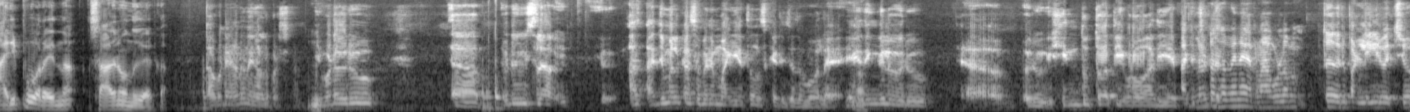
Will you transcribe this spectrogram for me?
അരിപ്പ് പറയുന്ന സാധനം ഒന്ന് കേൾക്കാം. അവിടെയാണ് നിങ്ങളുടെ പ്രശ്നം. ഇവിടെ ഒരു ഒരു ഇസ്ലാം അജ്മൽ കസബിനെ മയ്യത്ത് നിസ്കരിച്ചതുപോലെ ഏതെങ്കിലും ഒരു ഒരു ഹിന്ദുത്വ തീവ്രവാദിയെ സമയം എറണാകുളത്ത് ഒരു പള്ളിയിൽ വെച്ച്.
